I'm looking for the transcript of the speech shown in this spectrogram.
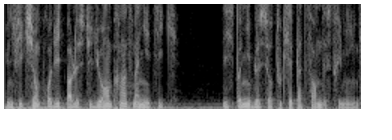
Une fiction produite par le studio Empreinte Magnétique disponible sur toutes les plateformes de streaming.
